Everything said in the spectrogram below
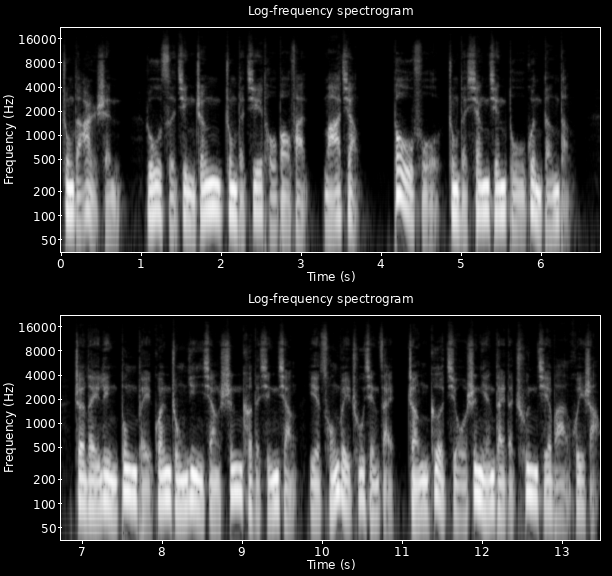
中的二神，如此竞争中的街头暴犯、麻将、豆腐中的乡间赌棍等等，这类令东北观众印象深刻的形象，也从未出现在整个九十年代的春节晚会上。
